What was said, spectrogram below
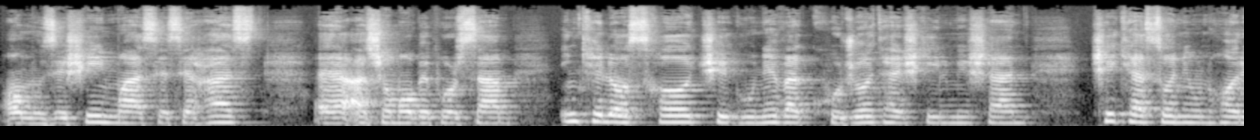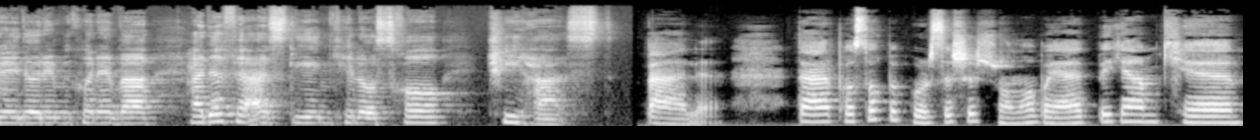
آموزشی این مؤسسه هست از شما بپرسم این کلاس ها چگونه و کجا تشکیل میشن؟ چه کسانی اونها رو اداره می‌کنه و هدف اصلی این کلاس ها چی هست؟ بله در پاسخ به پرسش شما باید بگم که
